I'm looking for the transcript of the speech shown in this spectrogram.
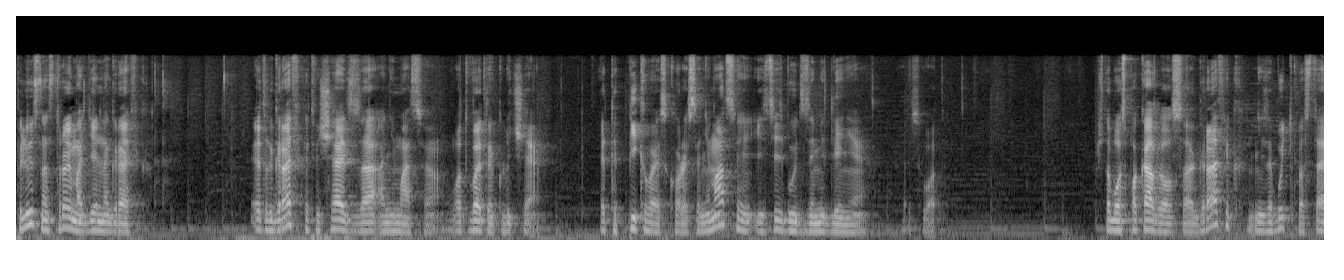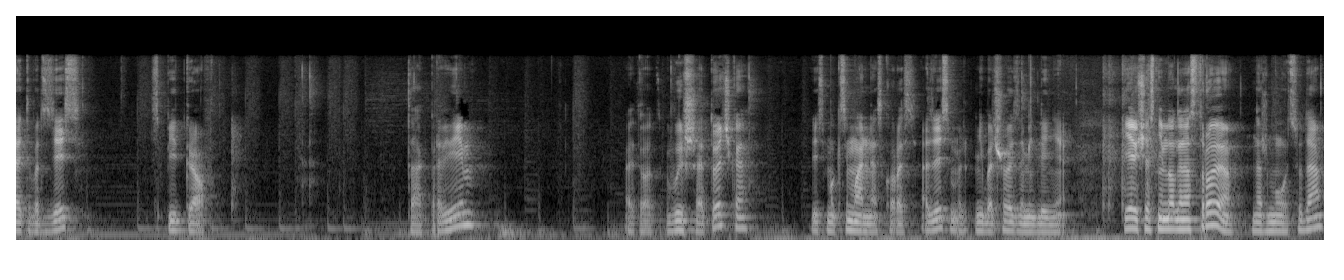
плюс настроим отдельно график. Этот график отвечает за анимацию, вот в этом ключе. Это пиковая скорость анимации, и здесь будет замедление. То есть вот. Чтобы у вас показывался график, не забудьте поставить вот здесь Speed Graph. Так, проверим. Это вот высшая точка. Здесь максимальная скорость, а здесь небольшое замедление. Я ее сейчас немного настрою, нажму вот сюда.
